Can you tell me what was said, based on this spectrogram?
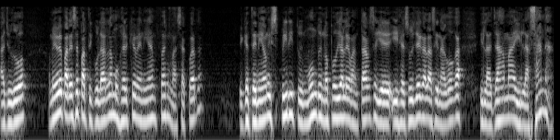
ayudó. A mí me parece particular la mujer que venía enferma, ¿se acuerdan? Y que tenía un espíritu inmundo y no podía levantarse. Y, Jesús llega a la sinagoga y la llama y la sana.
